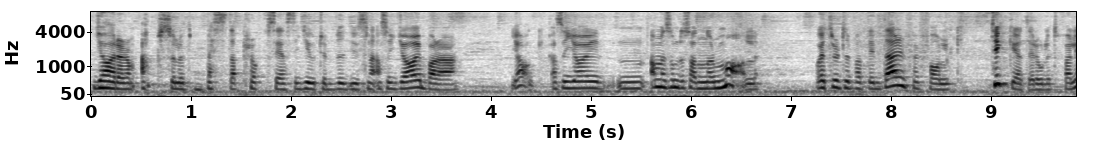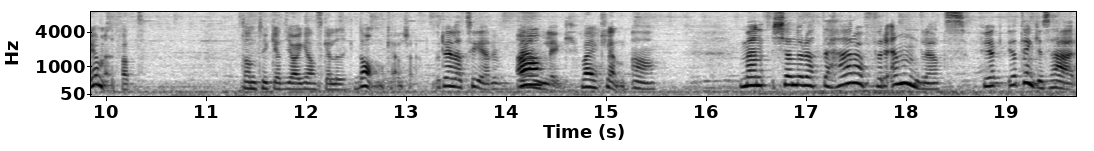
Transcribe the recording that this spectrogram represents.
göra de absolut bästa proffsigaste YouTube-videorna. Alltså jag är bara jag. Alltså jag är, mm, ja men som du sa, normal. Och jag tror typ att det är därför folk tycker att det är roligt att följa mig för att de tycker att jag är ganska lik dem kanske. Relatervänlig. Ja, verkligen. Ja. Men känner du att det här har förändrats? För jag, jag tänker så här,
